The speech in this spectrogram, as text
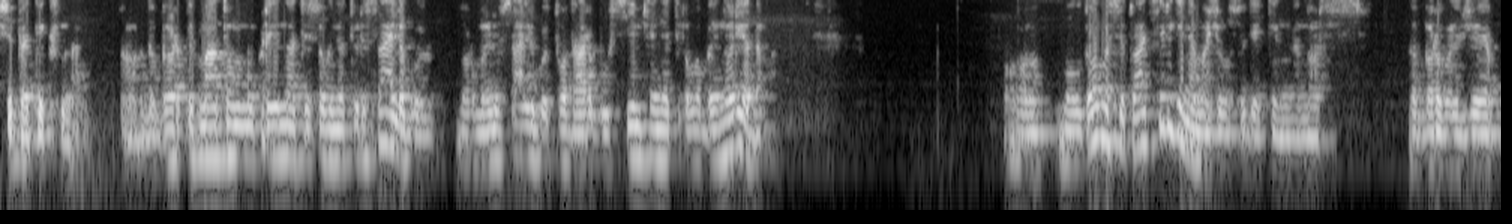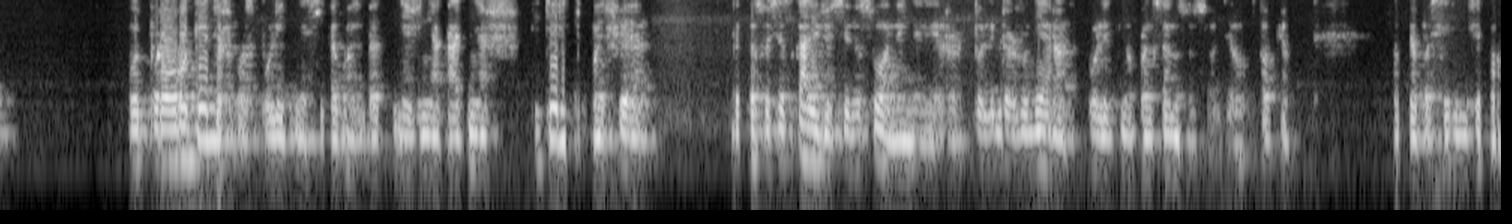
šitą tikslą. O dabar kaip matom ukraina tiesiog neturi sąlygų normalių sąlygų tuo darbu užsiimti net ir labai norėdama. O moldovos situacija irgi nemažiau sudėtinga nors dabar valdžioje būt proeuropietiškos politinės jėgos bet nežinia ką atneš kiti rinkimai šioje tokia susiskaldžiusi visuomenė ir toli gražu nėra politinio konsensuso dėl tokio, tokio pasirinkimo.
